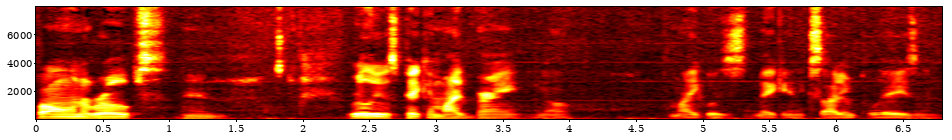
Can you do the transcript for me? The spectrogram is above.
following the ropes and really was picking Mike brain. You know, Mike was making exciting plays and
